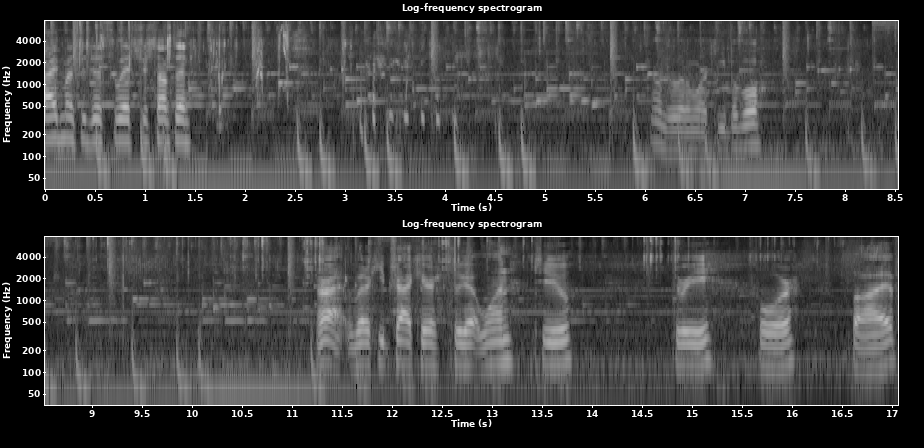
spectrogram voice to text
Tide must have just switched or something. that one's a little more keepable. All right, we better keep track here. So we got one, two, three, four, five,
